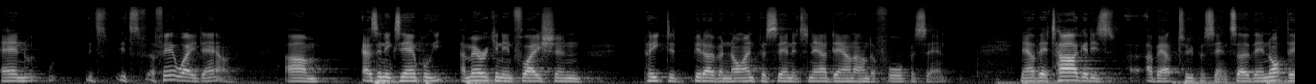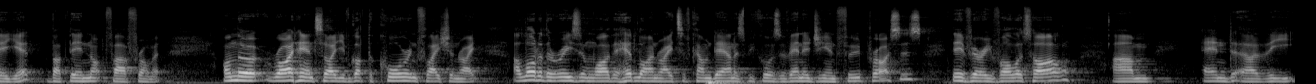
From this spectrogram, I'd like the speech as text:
And it's, it's a fair way down. Um, as an example, American inflation peaked at a bit over 9%, it's now down under 4%. Now, their target is about 2%, so they're not there yet, but they're not far from it. On the right hand side, you've got the core inflation rate. A lot of the reason why the headline rates have come down is because of energy and food prices. They're very volatile, um, and uh, the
